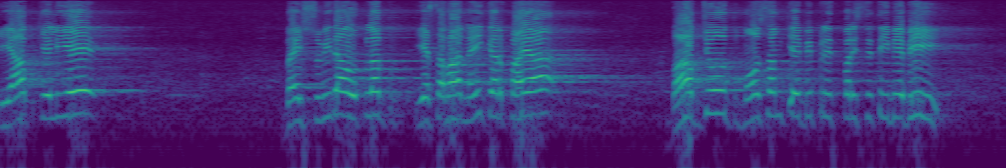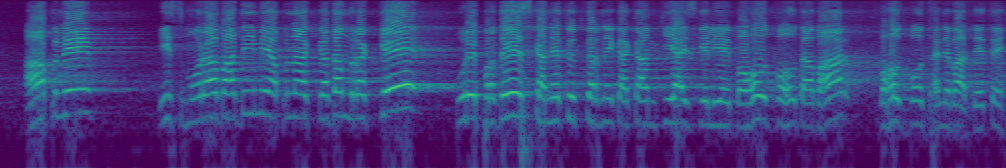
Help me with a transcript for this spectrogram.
कि आपके लिए मैं सुविधा उपलब्ध ये सभा नहीं कर पाया, बावजूद मौसम के विपरीत परिस्थिति में भी आपने इस मोराबादी में अपना कदम रख के पूरे प्रदेश का नेतृत्व करने का काम किया। इसके लिए बहुत बहुत आभार बहुत बहुत धन्यवाद देते हैं।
